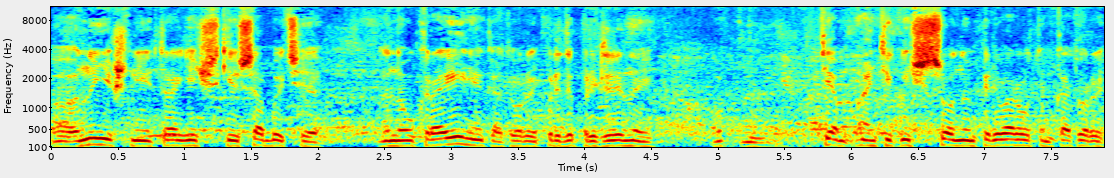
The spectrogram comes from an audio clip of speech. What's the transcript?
э, нынешние трагические события на Украине, которые предопределены м, тем антиконституционным переворотом, который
